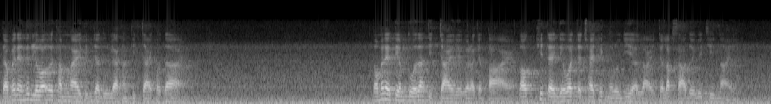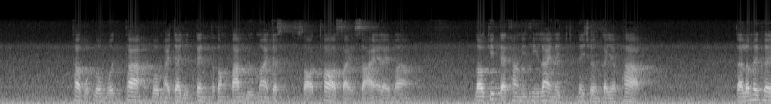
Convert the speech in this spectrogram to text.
แต่ไม่ได้นึกเลยว่าเออทำไงถึงจะดูแลทางจิตใจเขาได้ เราไม่ได้เตรียมตัวด้านจิตใจเลยเวลาจะตาย เราคิดแต่เดียวว่าจะใช้เทคโนโลยีอะไร จะรักษาด้วยวิธีไหน ถ้าลมถ้าลมหายใจหยุดเต้นจะต้องปั๊มหรือไม่จะสอดท่อใส่สายอะไรบ้าง เราคิดแต่ทางนิทีไล่ในในเชิงกายภาพ แต่เราไม่เคย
